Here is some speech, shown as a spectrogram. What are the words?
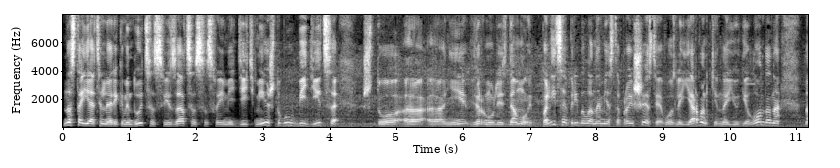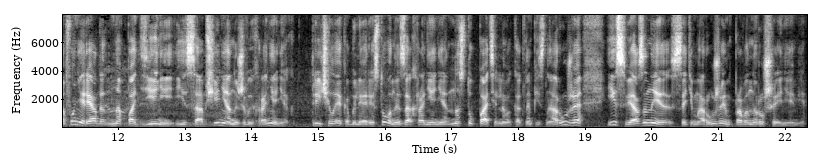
настоятельно рекомендуется связаться со своими детьми, чтобы убедиться, что э, они вернулись домой. Полиция прибыла на место происшествия возле ярмарки на юге Лондона на фоне ряда нападений и сообщений о ножевых ранениях. Три человека были арестованы за хранение наступательного, как написано, оружия и связанные с этим оружием правонарушениями.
